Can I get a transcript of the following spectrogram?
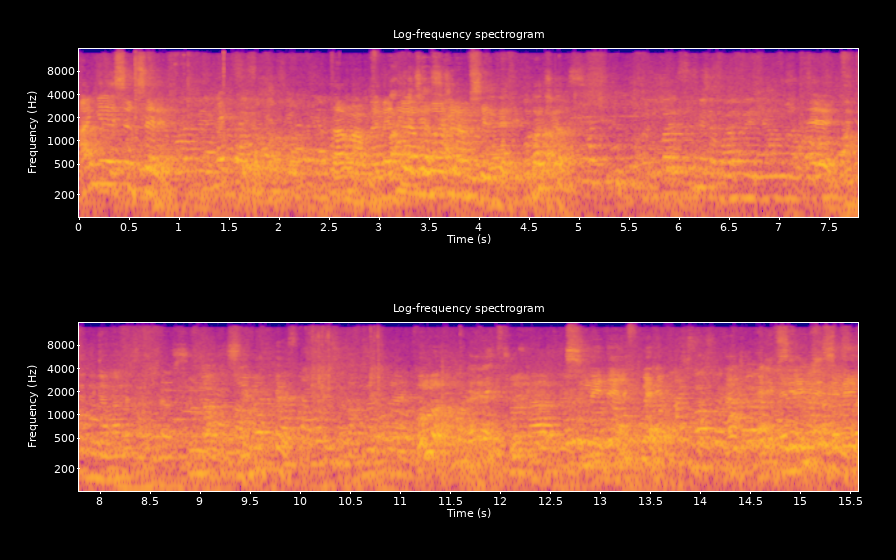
Hangi resim senin? Tamam, ben Bakacağız. bulacağım şimdi. Bakacağız. Evet. Bu mu? İsim neydi? Elif mi? Elif Selim. Melek.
